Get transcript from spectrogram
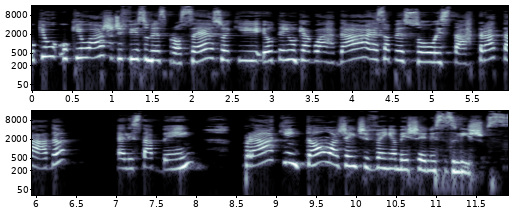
o, que eu, o que eu acho difícil nesse processo é que eu tenho que aguardar essa pessoa estar tratada, ela está bem, para que então a gente venha mexer nesses lixos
